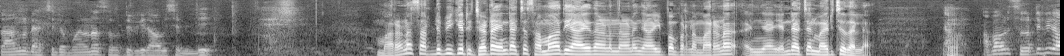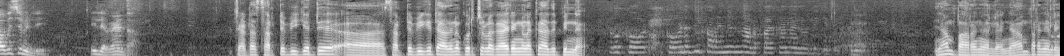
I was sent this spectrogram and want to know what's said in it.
താങ്കളുടെ അച്ഛന്റെ മരണ സർട്ടിഫിക്കറ്റ് ആവശ്യമില്ലേ? മരണ സർട്ടിഫിക്കറ്റ് ചേട്ടാ എന്റെ അച്ഛൻ സമാധി ആയതാണെന്നാണ് ഞാൻ ഇപ്പം പറഞ്ഞത്. മരണ ഞാൻ എന്റെ അച്ഛൻ മരിച്ചതല്ല. അപ്പൊ അവർ സർട്ടിഫിക്കറ്റ് ആവശ്യമില്ലേ? ഇല്ല വേണ്ട. ചേട്ടാ സർട്ടിഫിക്കറ്റ് സർട്ടിഫിക്കറ്റ് അതിനെക്കുറിച്ചുള്ള കാര്യങ്ങളൊക്കെ അത് പിന്നെ. ഞാൻ പറഞ്ഞല്ലോ ഞാൻ പറഞ്ഞല്ലോ.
